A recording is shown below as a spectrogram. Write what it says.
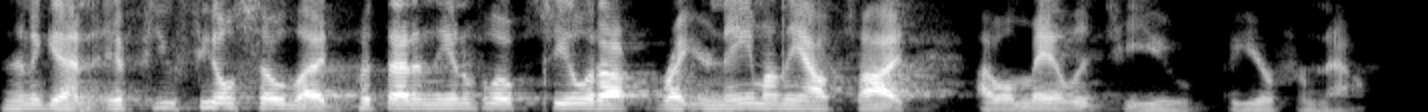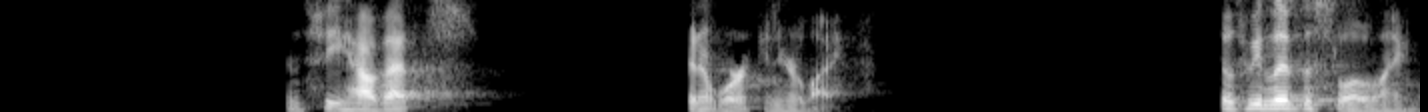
And then again, if you feel so led, put that in the envelope, seal it up, write your name on the outside. I will mail it to you a year from now. And see how that's been at work in your life. Because we live the slow lane.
